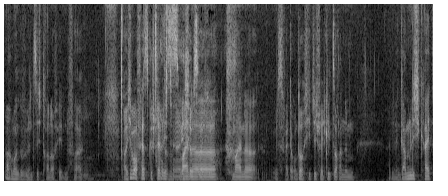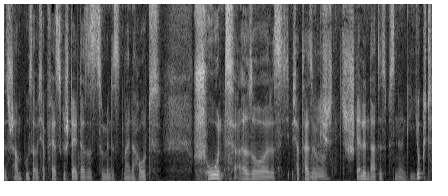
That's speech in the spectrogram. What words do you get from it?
Aber man gewöhnt sich dran auf jeden Fall. Aber ich habe auch festgestellt, dass es meine, meine, ist weiter unterschiedlich, vielleicht liegt es auch an, einem, an der Gammligkeit des Shampoos, aber ich habe festgestellt, dass es zumindest meine Haut schont. Also das, ich habe teilweise mhm. wirklich Stellen, da hat es ein bisschen gejuckt.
